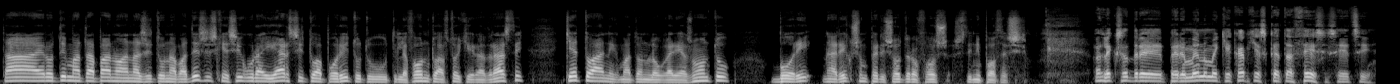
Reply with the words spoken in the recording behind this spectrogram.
Τα ερωτήματα πάνω αναζητούν απαντήσεις και σίγουρα η άρση του απορρίτου του τηλεφώνου του αυτόχειρα δράστη και το άνοιγμα των λογαριασμών του μπορεί να ρίξουν περισσότερο φως στην υπόθεση. Αλέξανδρε, περιμένουμε και κάποιες καταθέσεις, έτσι.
